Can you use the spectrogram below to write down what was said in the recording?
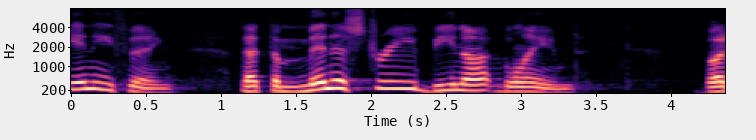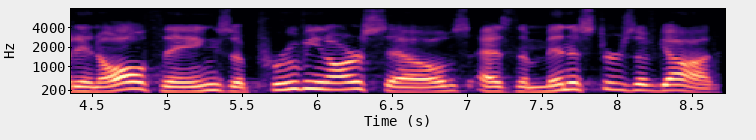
anything, that the ministry be not blamed, but in all things approving ourselves as the ministers of God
